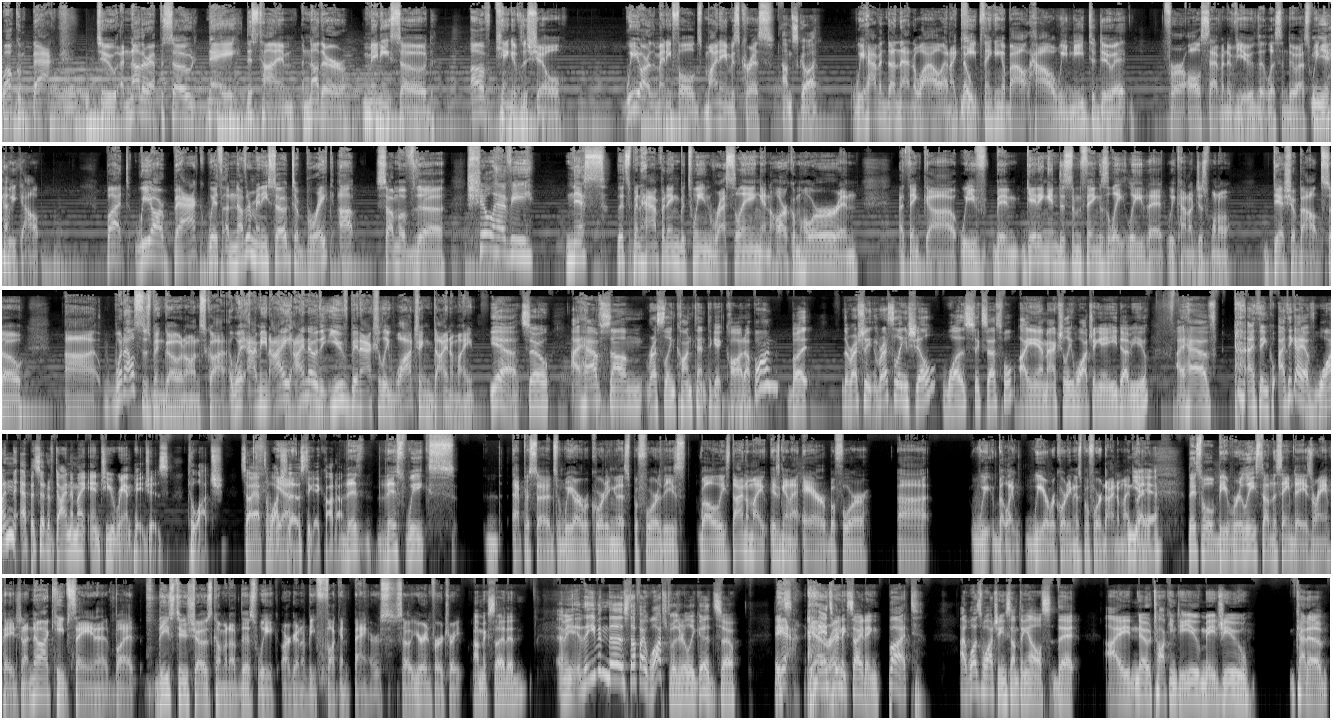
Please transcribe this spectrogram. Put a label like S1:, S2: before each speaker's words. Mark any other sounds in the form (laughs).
S1: Welcome back to another episode, nay, this time another mini-sode of King of the Shill. We are the Manyfolds. My name is Chris.
S2: I'm Scott.
S1: We haven't done that in a while, and I
S2: Nope.
S1: keep thinking about how we need to do it for all seven of you that listen to us week
S2: Yeah.
S1: in, week out. But we are back with another mini-sode to break up some of the shill heaviness that's been happening between wrestling and Arkham Horror. And I think uh, we've been getting into some things lately that we kind of just want to dish about. So, uh, what else has been going on, Scott? Wait, I mean, I I know that you've been actually watching Dynamite.
S2: Yeah, so I have some wrestling content to get caught up on, but the wrestling wrestling shill was successful. I am actually watching AEW. I have (clears throat) I think I think I have one episode of Dynamite and two rampages to watch. So I have to watch
S1: Yeah.
S2: those to get caught up.
S1: This this week's episodes, and we are recording this before these. Well, at least Dynamite is gonna air before. Uh, we but like we are recording this before Dynamite.
S2: yeah,
S1: but
S2: yeah.
S1: this will be released on the same day as Rampage. And I know I keep saying it, but these two shows coming up this week are going to be fucking bangers. So you're in for a treat.
S2: I'm excited. I mean, even the stuff I watched was really good. So it's,
S1: yeah. Yeah. (clears throat)
S2: it's
S1: right.
S2: been exciting. But I was watching something else that I know talking to you made you kind of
